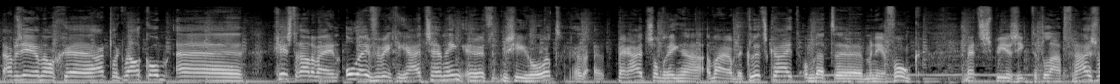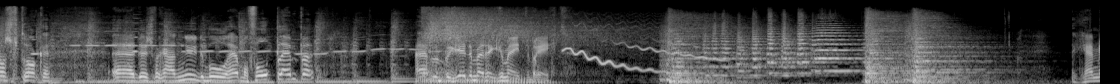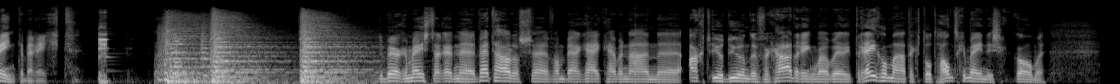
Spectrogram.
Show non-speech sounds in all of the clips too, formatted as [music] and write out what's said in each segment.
Dames en heren, nog eh, hartelijk welkom. Eh, gisteren hadden wij een onevenwichtige uitzending. U heeft het misschien gehoord. Eh, per uitzondering waren we de kluts kwijt. Omdat meneer Vonk met de spierziekte te laat van huis was vertrokken. Dus we gaan nu de boel helemaal vol plempen. En we beginnen met een gemeentebericht. Gemeentebericht. De burgemeester en eh, wethouders eh, van Bergijk hebben na een eh, acht uur durende vergadering, waarbij het regelmatig tot handgemeen is gekomen,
